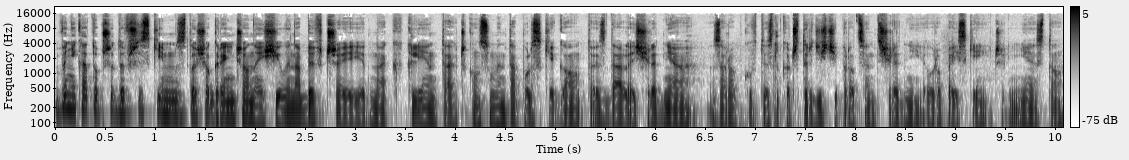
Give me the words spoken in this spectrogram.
Wynika to przede wszystkim z dość ograniczonej siły nabywczej jednak klienta czy konsumenta polskiego. To jest dalej średnia zarobków, to jest tylko 40% średniej europejskiej, czyli nie jest, to,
